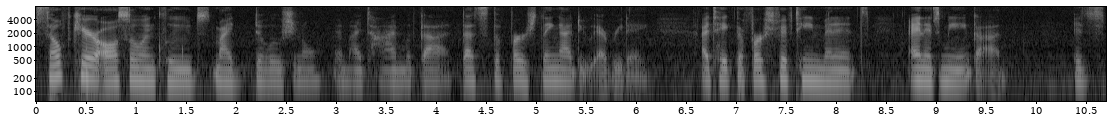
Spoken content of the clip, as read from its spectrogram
Self care also includes my devotional and my time with God. That's the first thing I do every day. I take the first 15 minutes and it's me and God. It's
